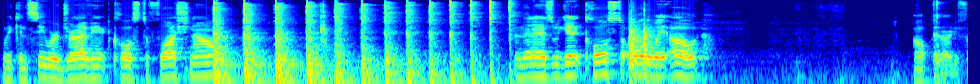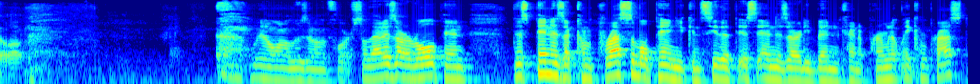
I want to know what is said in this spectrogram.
We can see we're driving it close to flush now. And then as we get it close to all the way out, oh, it already fell out. We don't want to lose it on the floor. So that is our roll pin. This pin is a compressible pin. You can see that this end has already been kind of permanently compressed,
